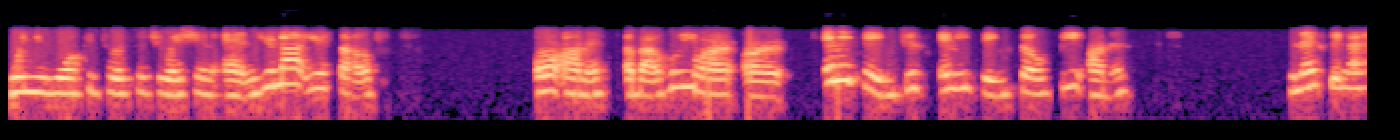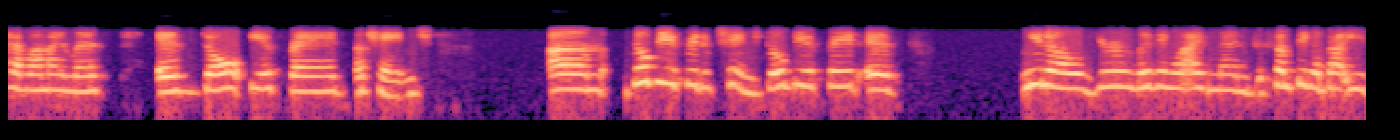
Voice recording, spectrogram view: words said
when you walk into a situation and you're not yourself or honest about who you are or anything, just anything. So be honest. The next thing I have on my list is don't be afraid of change. Um, don't be afraid of change. Don't be afraid if you know, you're living life and then something about you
